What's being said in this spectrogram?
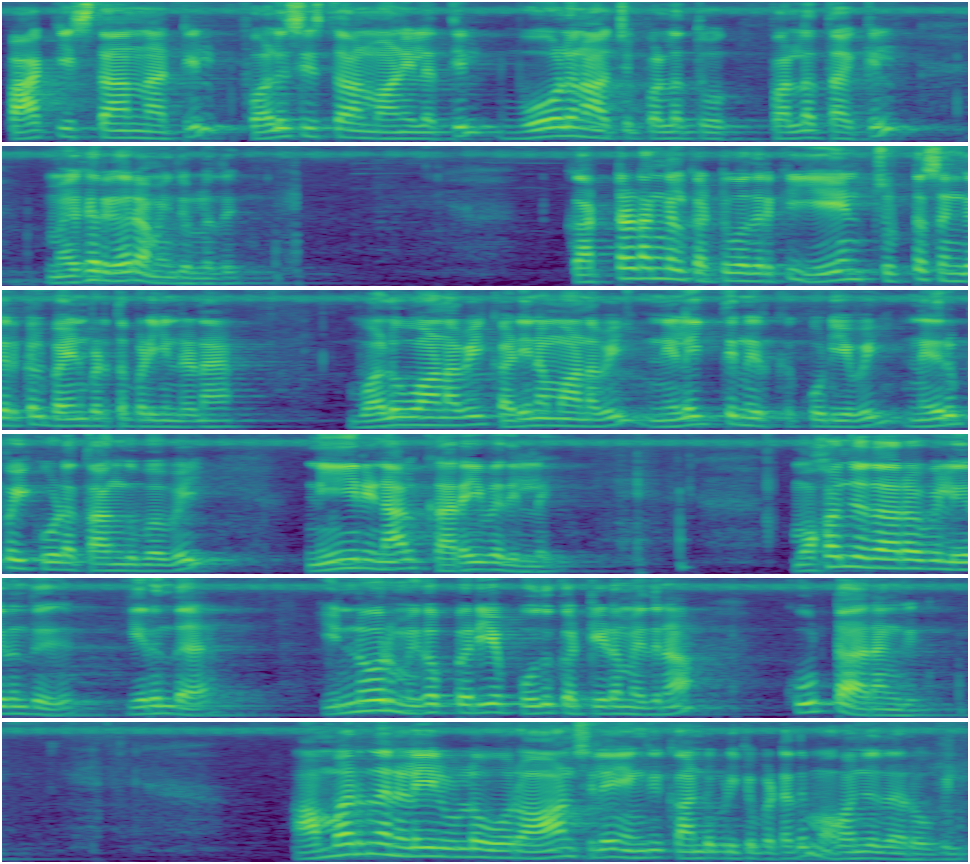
பாகிஸ்தான் நாட்டில் பலுசிஸ்தான் மாநிலத்தில் போலன் பள்ளத்து பள்ளத்தோ பள்ளத்தாக்கில் மெஹர்கர் அமைந்துள்ளது. கட்டடங்கள் கட்டுவதற்கு ஏன் சுட்ட செங்கற்கள் பயன்படுத்தப்படுகின்றன? வலுவானவை கடினமானவை நிலைத்து நிற்கக்கூடியவை நெருப்பை கூட தாங்குபவை நீரினால் கரைவதில்லை. மொஹஞ்சதாரோவில் இருந்து இருந்த இன்னொரு மிகப்பெரிய பொது கட்டிடம் எதுனா கூட்ட அரங்கு. அமர்ந்த நிலையில் உள்ள ஒரு ஆண் சிலை எங்கு கண்டுபிடிக்கப்பட்டது? மொஹஞ்சதாரோவில்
